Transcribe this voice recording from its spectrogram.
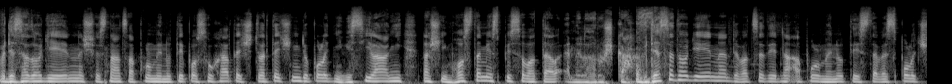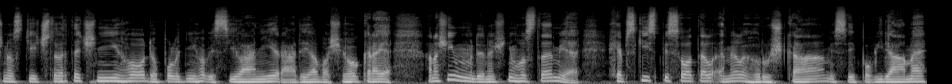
V 10 hodin 16,5 minuty posloucháte čtvrteční dopolední vysílání. Naším hostem je spisovatel Emil Hruška. V 10 hodin 21,5 minuty jste ve společnosti čtvrtečního dopoledního vysílání rádia vašeho kraje. A naším dnešním hostem je chebský spisovatel Emil Hruška. My si povídáme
